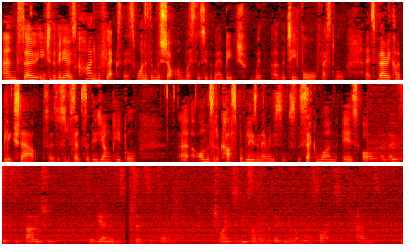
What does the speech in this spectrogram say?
And so each of the videos kind of reflects this. One of them was shot on Weston-super-Mare Beach with uh, the T4 festival. And it's very kind of bleached out. So there's a sort of sense of these young people uh, on the sort of cusp of losing their innocence. The second one is of an over 60s ballet troupe. So again, there's a sense of um, trying to be something that they can no longer aspire to. And the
